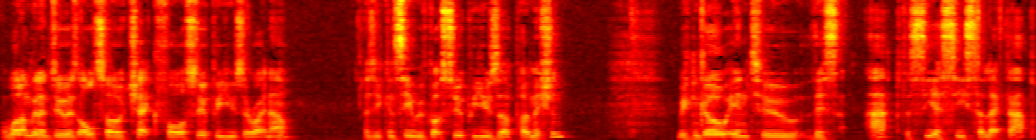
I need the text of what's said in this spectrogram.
What I'm going to do is also check for super user right now. As you can see we've got super user permission. We can go into this app, the CSC select app.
